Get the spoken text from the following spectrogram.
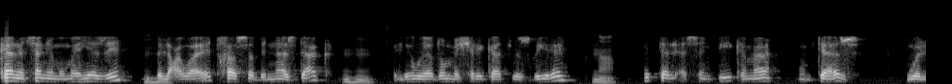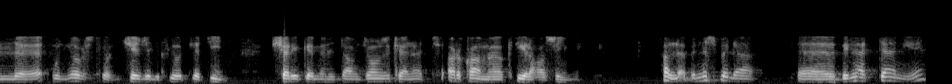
كانت سنة مميزة مهم. بالعوائد خاصة بالناسداك. اللي هو يضم الشركات الصغيرة، نعم حتى ال S&P كمان ممتاز وال وال New York Stock Exchange اللي فيه 30 شركة من ال Dow Jones كانت أرقامها كثير عظيمة. هلأ بالنسبة ل آه، بلاد ثانية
